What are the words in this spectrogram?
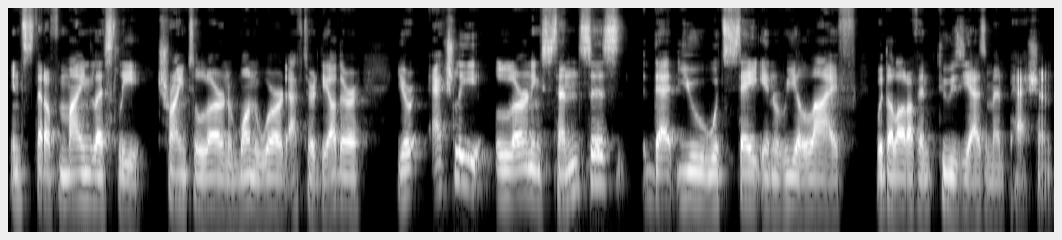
instead of mindlessly trying to learn one word after the other, you're actually learning sentences that you would say in real life with a lot of enthusiasm and passion.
